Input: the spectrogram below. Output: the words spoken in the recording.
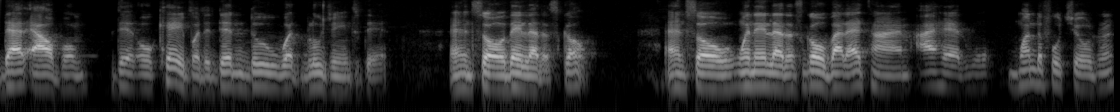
that album did okay, but it didn't do what Blue Jeans did. And so they let us go. And so when they let us go, by that time, I had wonderful children.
